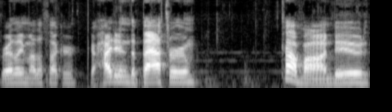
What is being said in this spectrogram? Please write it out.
Really, motherfucker? You're hiding in the bathroom? Come on, dude.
